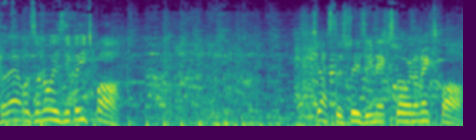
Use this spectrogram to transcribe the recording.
So that was a noisy beach bar just as busy next door in the next bar.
